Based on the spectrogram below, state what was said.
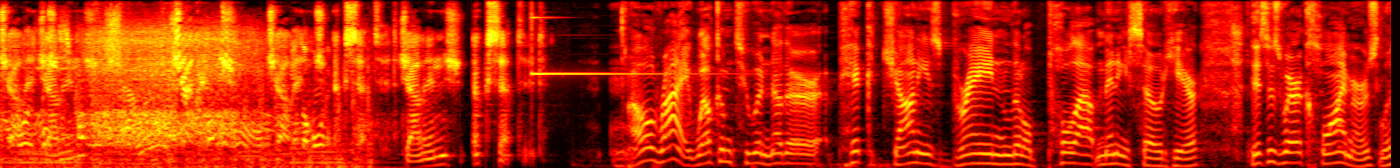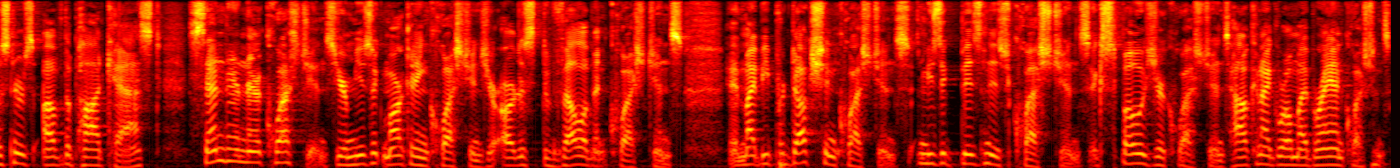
Challenge, challenge, challenge, challenge accepted. Challenge accepted. All right, welcome to another Pick Johnny's Brain little pull-out mini-sode here. This is where climbers, listeners of the podcast, send in their questions, your music marketing questions, your artist development questions. It might be production questions, music business questions, exposure questions, how can I grow my brand questions.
